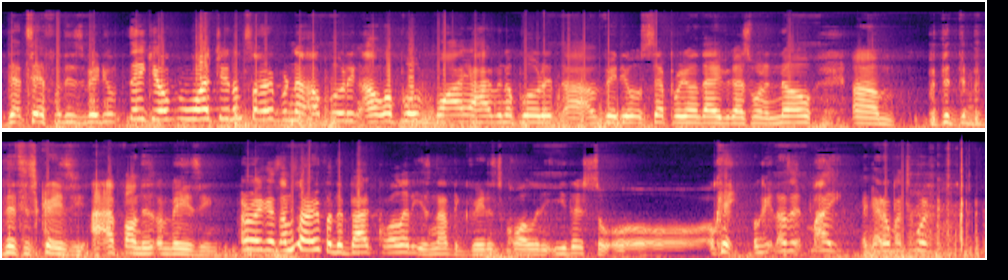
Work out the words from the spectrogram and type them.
That's it for this video. Thank you all for watching. I'm sorry for not uploading. I'll upload why I haven't uploaded uh, a video separate on that if you guys want to know. Um, but, th but, this is crazy. I, I found this amazing. All right, guys. I'm sorry for the bad quality. It's not the greatest quality either. So, uh, okay, okay, that's it. Bye. I gotta go back to work.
